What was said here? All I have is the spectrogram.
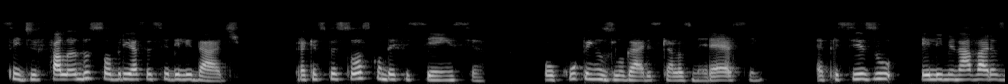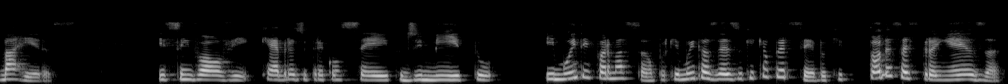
Cid, falando sobre acessibilidade, para que as pessoas com deficiência ocupem os lugares que elas merecem, é preciso eliminar várias barreiras. Isso envolve quebra de preconceito, de mito e muita informação, porque muitas vezes o que, eu percebo? Que toda essa estranheza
